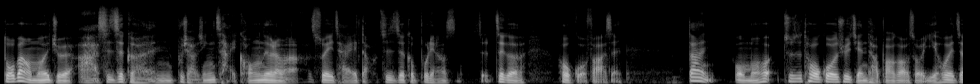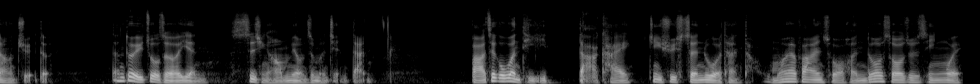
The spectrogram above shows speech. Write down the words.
多半我们会觉得啊，是这个人不小心踩空的了嘛，所以才导致这个不良这这个后果发生。但我们会就是透过去检讨报告的时候，也会这样觉得。但对于作者而言，事情好像没有这么简单。把这个问题打开，继续深入的探讨，我们会发现说，很多时候就是因为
